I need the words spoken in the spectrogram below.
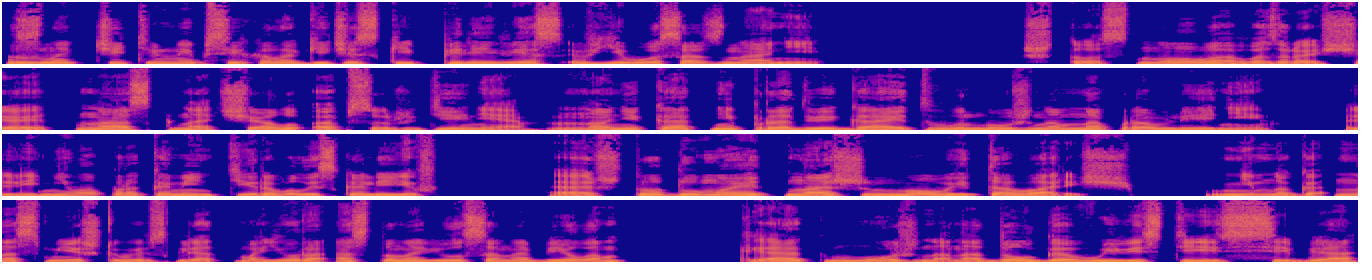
значительный психологический перевес в его сознании. Что снова возвращает нас к началу обсуждения, но никак не продвигает в нужном направлении, лениво прокомментировал Искалиев. А что думает наш новый товарищ? Немного насмешливый взгляд майора остановился на белом. Как можно надолго вывести из себя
